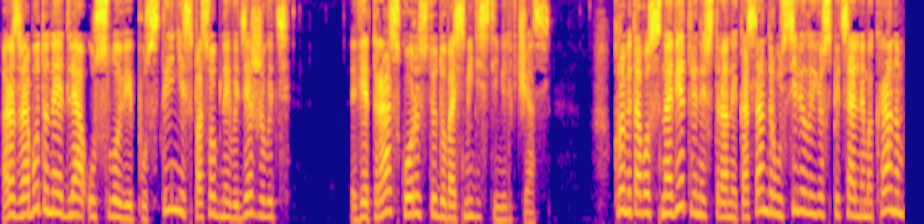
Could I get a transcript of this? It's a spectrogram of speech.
разработанная для условий пустыни, способная выдерживать ветра скоростью до 80 миль в час. Кроме того, с наветренной стороны Кассандра усилила ее специальным экраном,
